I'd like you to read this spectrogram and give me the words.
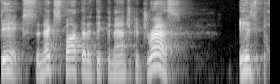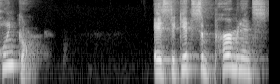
fix, the next spot that I think the Magic address is point guard, is to get some permanence,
